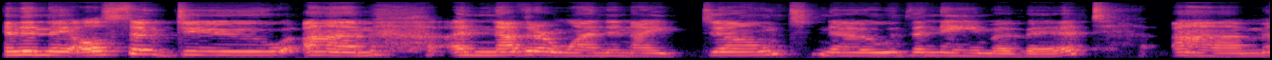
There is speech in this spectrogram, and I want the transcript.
And then they also do um, another one, and I don't know the name of it. Um,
